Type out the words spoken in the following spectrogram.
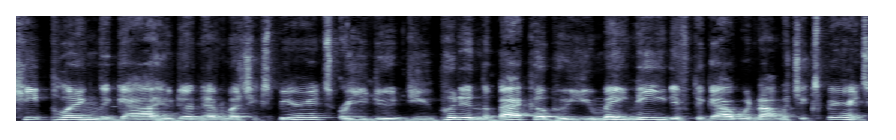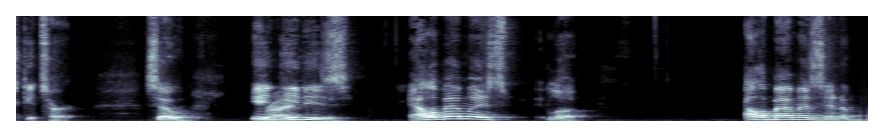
keep playing the guy who doesn't have much experience, or you do? Do you put in the backup who you may need if the guy with not much experience gets hurt? So it, right. it is. Alabama is look. Alabama's in a,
